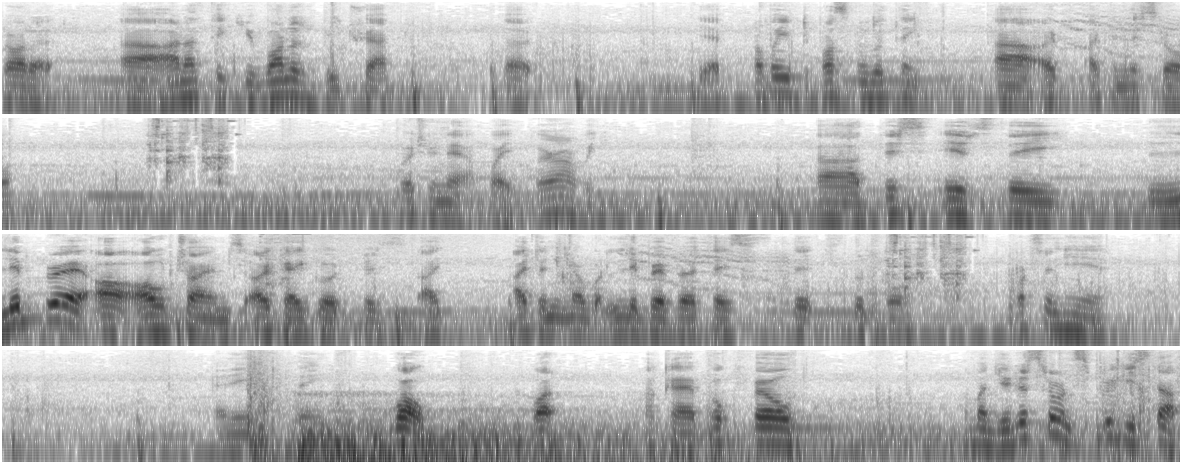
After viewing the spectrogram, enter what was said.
Got it. Uh, I don't think you wanted to be trapped. So, yeah, probably wasn't a good thing. Uh, open this door. Where to now? Wait, where are we? Uh, this is the Libre... Oh, Old Tomes. Okay, good, because I, I didn't know what Libre Vertes stood for. What's in here? Anything? Whoa! What? Okay, a book fell. Come on, you're just throwing spooky stuff.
